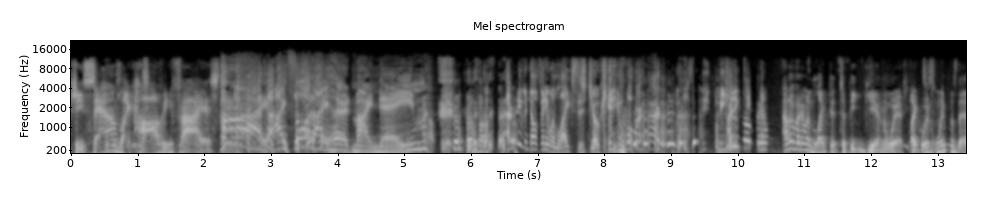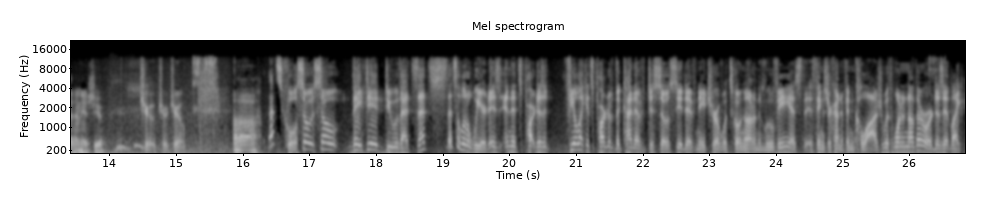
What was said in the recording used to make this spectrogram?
She sounds like Harvey Fierstein. Hi, I thought I heard my name. I don't even know if anyone likes this joke anymore. we I, don't know if anyone, I don't know if anyone liked it to begin with. Like when when was that an issue? True, true, true. Uh, that's cool. So so they did do that's that's that's a little weird. Is and it's part. Does it feel like it's part of the kind of dissociative nature of what's going on in the movie as the, things are kind of in collage with one another, or does it like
